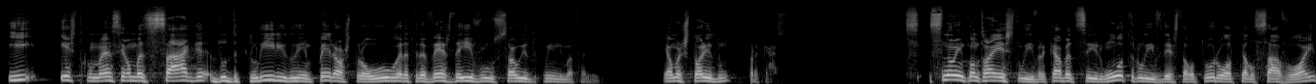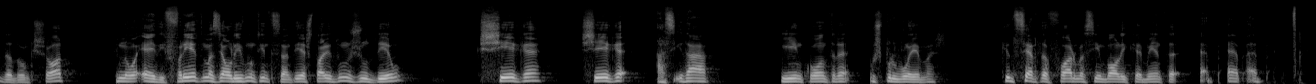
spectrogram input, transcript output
e este romance é uma saga do declínio do Império Austro-Húngaro através da evolução e do declínio de uma família. É uma história de um fracasso. Se não encontrarem este livro, acaba de sair um outro livro deste autor, o Hotel Savoy, da Don Quixote, que não é diferente, mas é um livro muito interessante. É a história de um judeu que chega, chega à cidade e encontra os problemas que, de certa forma, simbolicamente,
